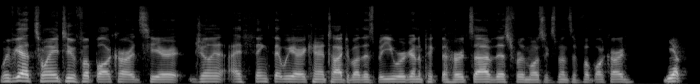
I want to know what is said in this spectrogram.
We've got 22 football cards here. Julian, I think that we already kind of talked about this, but you were going to pick the Hurts out of this for the most expensive football card? Yep.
